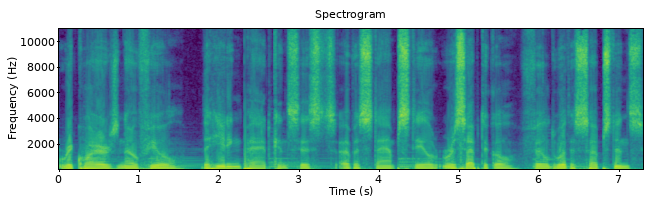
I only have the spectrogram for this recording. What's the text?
requires no fuel. The heating pad consists of a stamped steel receptacle filled with a substance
